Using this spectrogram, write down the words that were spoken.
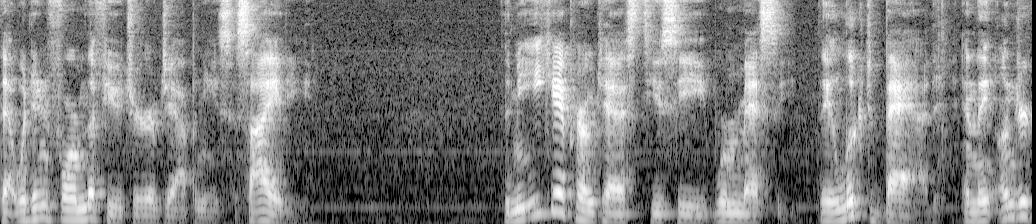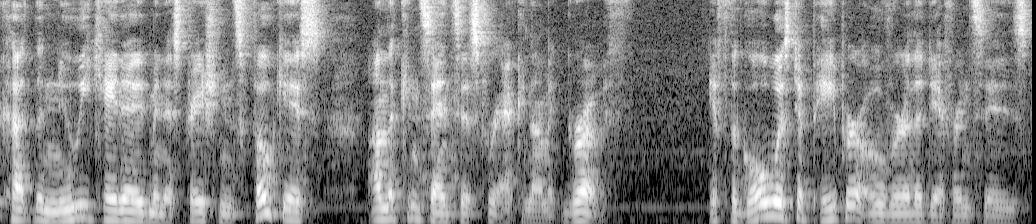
that would inform the future of Japanese society. The Miike protests, you see, were messy. They looked bad, and they undercut the new Ikeda administration's focus on the consensus for economic growth. If the goal was to paper over the differences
